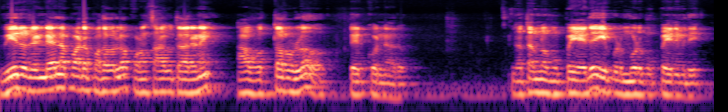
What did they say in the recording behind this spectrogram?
వీరు రెండేళ్ళ పాటు పదవుల్లో కొనసాగుతారని ఆ ఉత్తర్వుల్లో పేర్కొన్నారు. గతంలో ముప్పై ఐదు ఇప్పుడు మూడు ముప్పై ఎనిమిది.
